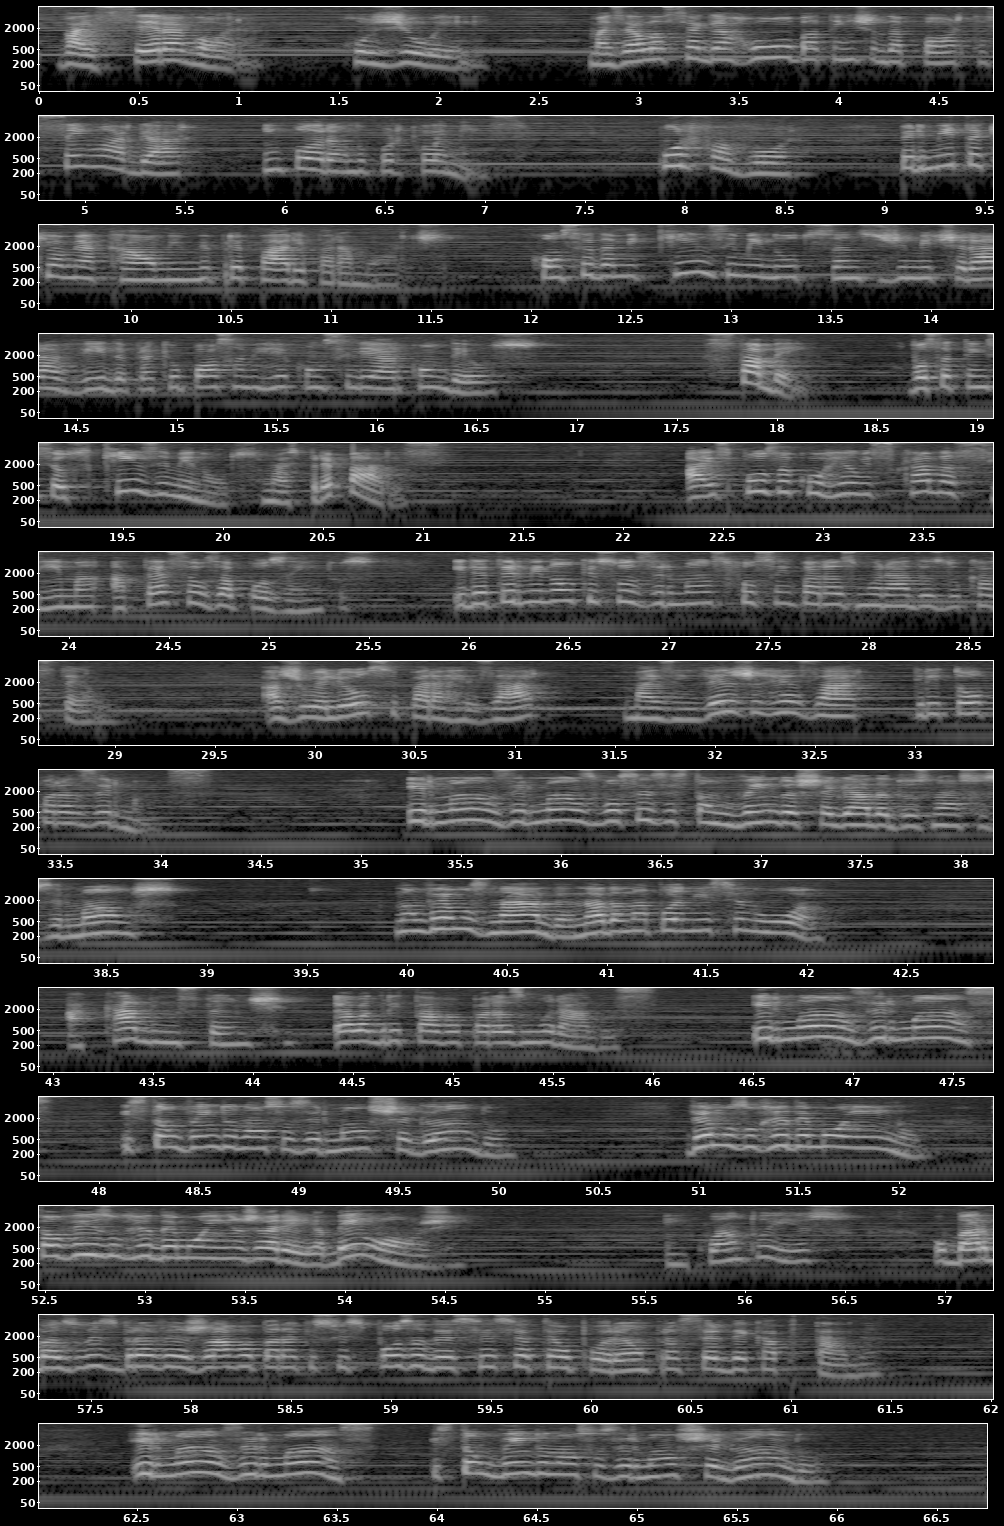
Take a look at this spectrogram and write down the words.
Vai ser agora, rugiu ele, mas ela se agarrou ao batente da porta sem largar, implorando por clemência. Por favor, permita que eu me acalme e me prepare para a morte. Conceda-me 15 minutos antes de me tirar a vida para que eu possa me reconciliar com Deus. Está bem, você tem seus 15 minutos, mas prepare-se. A esposa correu escada acima até seus aposentos e determinou que suas irmãs fossem para as muradas do castelo. Ajoelhou-se para rezar mas em vez de rezar, gritou para as irmãs: Irmãs, irmãs, vocês estão vendo a chegada dos nossos irmãos? Não vemos nada, nada na planície nua. A cada instante, ela gritava para as muradas: Irmãs, irmãs, estão vendo nossos irmãos chegando? Vemos um redemoinho, talvez um redemoinho de areia, bem longe. Enquanto isso, o Barba Azul esbravejava para que sua esposa descesse até o porão para ser decapitada. Irmãs, irmãs, estão vendo nossos irmãos chegando?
